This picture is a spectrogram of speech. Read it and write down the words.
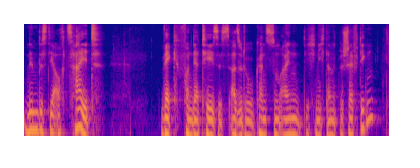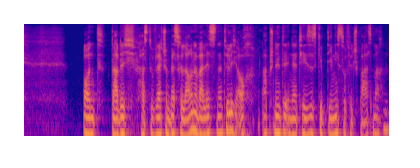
nimmt es dir auch Zeit, weg von der Thesis. Also du kannst zum einen dich nicht damit beschäftigen und dadurch hast du vielleicht schon bessere Laune, weil es natürlich auch Abschnitte in der Thesis gibt, die nicht so viel Spaß machen.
